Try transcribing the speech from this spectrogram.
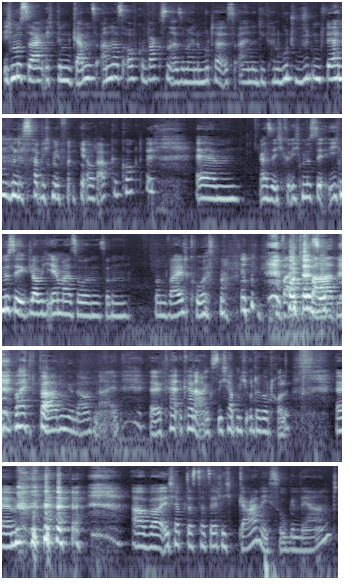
Ich muss sagen, ich bin ganz anders aufgewachsen. Also meine Mutter ist eine, die kann gut wütend werden und das habe ich mir von ihr auch abgeguckt. Ähm, also ich, ich müsste, ich müsste, glaube ich, eher mal so, so ein so einen Waldkurs machen. Waldbaden. So. Waldbaden, genau. Nein, äh, keine, keine, Angst, ich habe mich unter Kontrolle. Ähm Aber ich habe das tatsächlich gar nicht so gelernt.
